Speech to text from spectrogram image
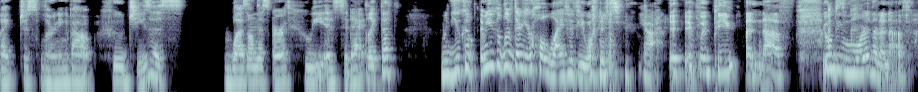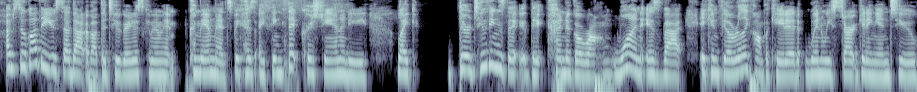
like just learning about who Jesus was on this earth, who he is today? Like that's, I mean, you could, I mean, you could live there your whole life if you wanted to. Yeah. It would be enough. It would I'm be s- more than enough. I'm so glad that you said that about the two greatest commandment, commandments because I think that Christianity, like, there are two things that, that kind of go wrong. One is that it can feel really complicated when we start getting into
